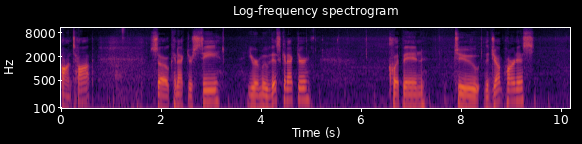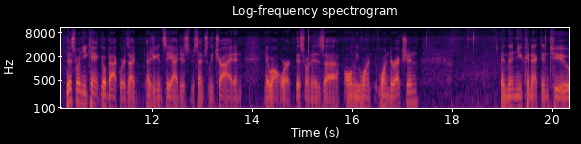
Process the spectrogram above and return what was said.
on top. So connector C, you remove this connector, clip in to the jump harness. This one you can't go backwards. I, as you can see, I just essentially tried and it won't work. This one is uh, only one one direction. And then you connect into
